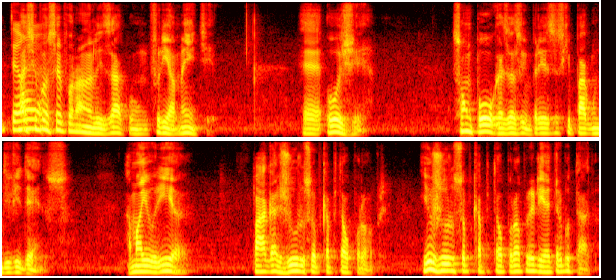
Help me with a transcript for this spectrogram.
Então, Mas se você for analisar com friamente, é, hoje são poucas as empresas que pagam dividendos. A maioria paga juros sobre capital próprio. E o juro sobre capital próprio ele é tributado.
